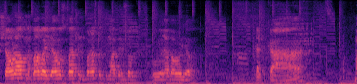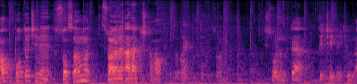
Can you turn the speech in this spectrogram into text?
Шаут на баба и дядо за това, че ни пращат томатен сок. Благодаря баба и дядо. Така. Малко по-тъчен е соса, ама слагаме... А да, кашкавал. Забравих какво ще слагаме. Ще сложим така 3-4 кг.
